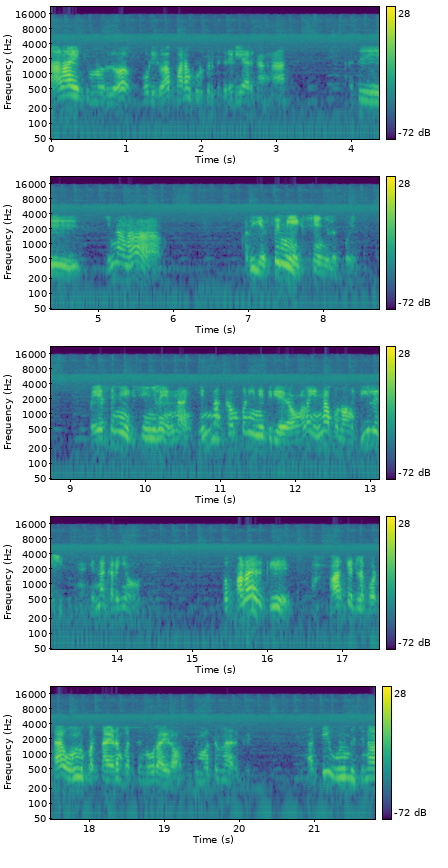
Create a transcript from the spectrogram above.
நாலாயிரத்தி முந்நூறு ரூபா கோடி ரூபா பணம் கொடுக்கறதுக்கு ரெடியாக இருக்காங்கன்னா அது என்னன்னா அது எஸ்எம்இ எக்ஸ்சேஞ்சில் போய். இப்போ எஸ்எம்இ எக்ஸ்சேஞ்சில் என்ன என்ன கம்பெனின்னே தெரியாது. அவங்களாம் என்ன பண்ணுவாங்க? டீலர்ஷிப்புங்க என்ன கிடைக்கும் அவங்களுக்கு இப்போ பணம் இருக்குது மார்க்கெட்டில் போட்டால் ஒன்று பத்தாயிரம் பத்து நூறாயிரம். இது மட்டும்தான் இருக்குது அட்டி விழுந்துச்சுன்னா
